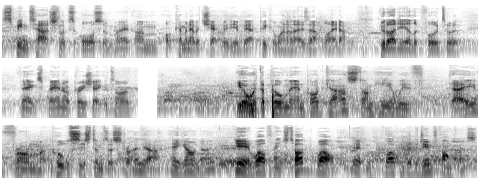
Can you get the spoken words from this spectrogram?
spin touch looks awesome, mate. Um, I'll come and have a chat with you about picking one of those up later. Good idea. Look forward to it. Thanks, Ben. I appreciate your time. You're with the Poolman podcast. I'm here with Dave from Pool Systems Australia. How you going, Dave? Yeah, well, thanks, Todd. Well, yeah, welcome to the Jim's Conference.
